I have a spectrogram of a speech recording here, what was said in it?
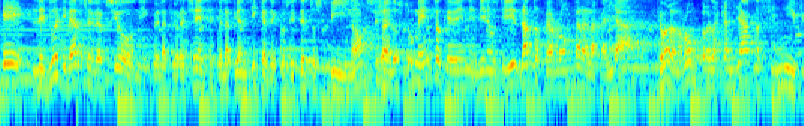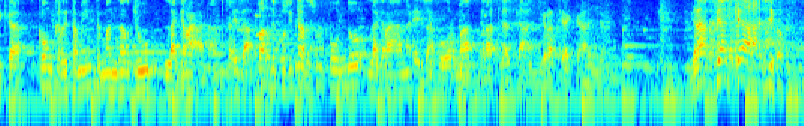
e le due diverse versioni, quella più recente e quella più antica del cosiddetto spino, Sì. cioè lo strumento che viene, viene utilizzato per rompere la cagliata. Che guarda, rompere la cagliata significa concretamente mandar giù la grana, cioè Esatto. far depositare sul fondo la grana che Esatto. si forma grazie al caglio. Grazie al caglio. Grazie al caglio!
